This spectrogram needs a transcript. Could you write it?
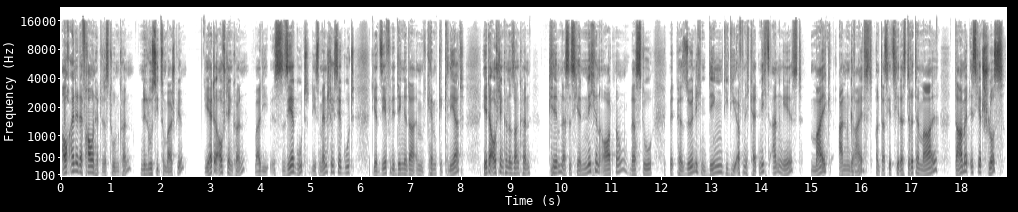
Auch eine der Frauen hätte das tun können. Eine Lucy zum Beispiel. Die hätte aufstehen können, weil die ist sehr gut, die ist menschlich sehr gut, die hat sehr viele Dinge da im Camp geklärt. Die hätte aufstehen können und sagen können, Kim, das ist hier nicht in Ordnung, dass du mit persönlichen Dingen, die die Öffentlichkeit nichts angehst, Mike angreifst und das jetzt hier das dritte Mal. Damit ist jetzt Schluss.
